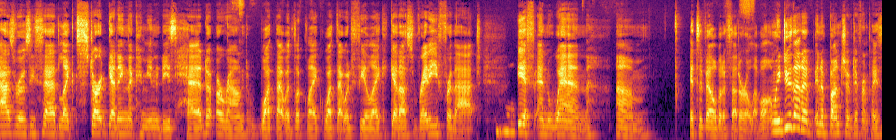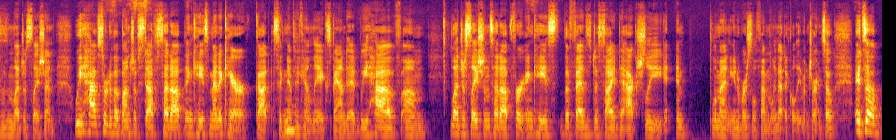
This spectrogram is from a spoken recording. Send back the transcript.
as Rosie said, like start getting the community's head around what that would look like, what that would feel like, get us ready for that mm-hmm. if and when um, it's available at a federal level. And we do that in a bunch of different places in legislation. We have sort of a bunch of stuff set up in case Medicare got significantly mm-hmm. expanded. We have um, legislation set up for in case the feds decide to actually implement universal family medical leave insurance. So it's a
